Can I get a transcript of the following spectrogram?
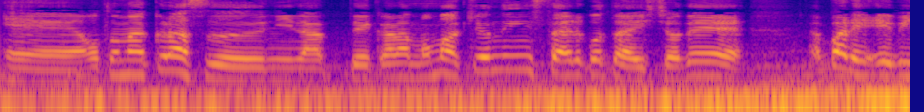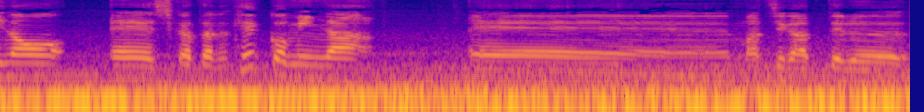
えー大人クラスになってからも、まあ基本的に伝えることは一緒で、やっぱりエビの、えー仕方が結構みんな、えー間違ってる、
